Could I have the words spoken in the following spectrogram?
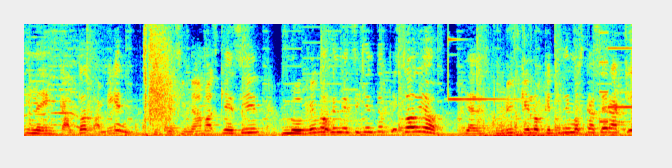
y le encantó también. Así que sin nada más que decir, nos vemos en el siguiente episodio y a descubrir qué es lo que tenemos que hacer aquí.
